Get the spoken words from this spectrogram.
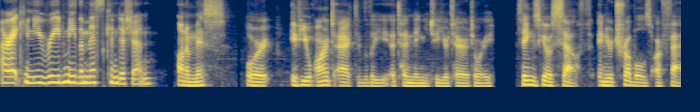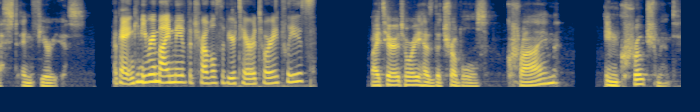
All right. Can you read me the miss condition? On a miss, or if you aren't actively attending to your territory, things go south and your troubles are fast and furious. Okay, and can you remind me of the troubles of your territory, please? My territory has the troubles crime, encroachment,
